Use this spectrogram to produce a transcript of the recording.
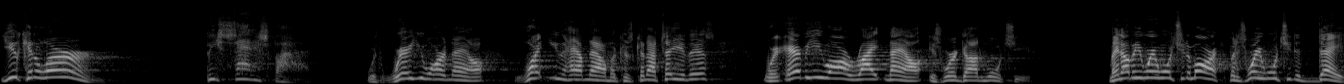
you can learn. Be satisfied with where you are now, what you have now, because can I tell you this? Wherever you are right now is where God wants you. May not be where He wants you tomorrow, but it's where He wants you today.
